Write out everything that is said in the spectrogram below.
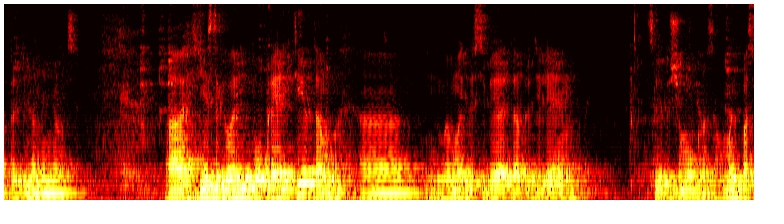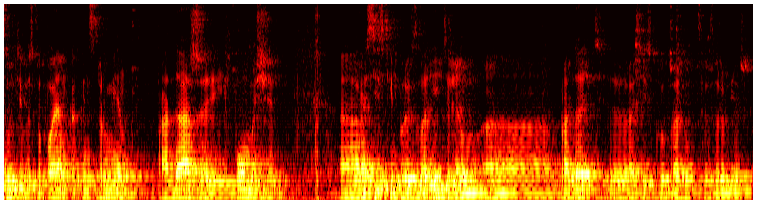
определенные нюансы. А если говорить по приоритетам, э, мы для себя это определяем следующим образом. Мы, по сути, выступаем как инструмент продажи и помощи э, российским производителям э, продать э, российскую продукцию за рубеж.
